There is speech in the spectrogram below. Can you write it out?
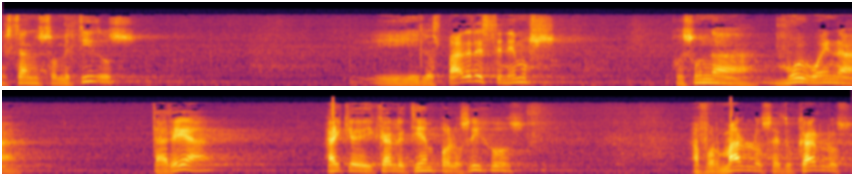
están sometidos. Y los padres tenemos pues una muy buena tarea. Hay que dedicarle tiempo a los hijos a formarlos, a educarlos.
